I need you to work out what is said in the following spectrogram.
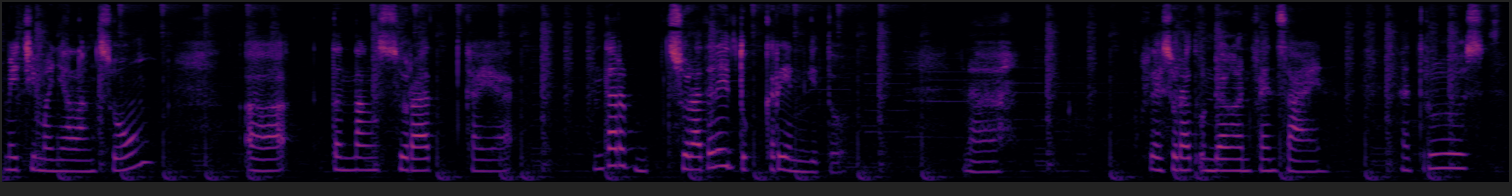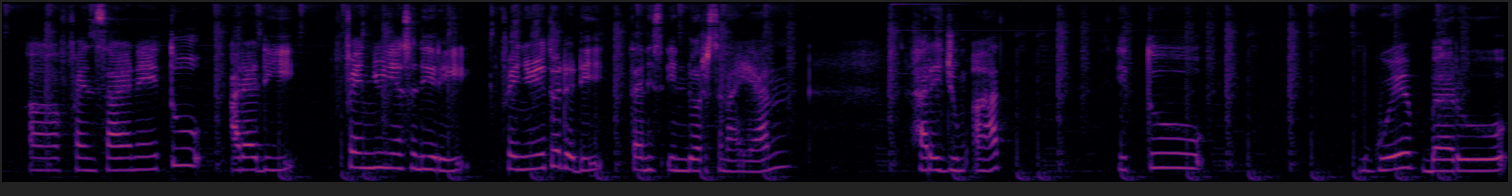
Mechimanya langsung uh, tentang surat kayak ntar suratnya ditukerin gitu nah kayak surat undangan fansign. Nah terus uh, fansign-nya itu ada di venue-nya sendiri. Venue itu ada di tenis indoor Senayan. Hari Jumat itu gue baru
